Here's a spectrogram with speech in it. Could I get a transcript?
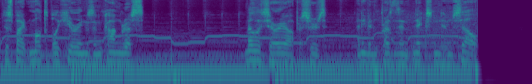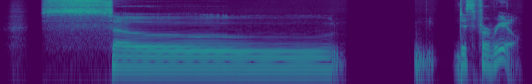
Despite multiple hearings in Congress, military officers, and even President Nixon himself So this for real?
